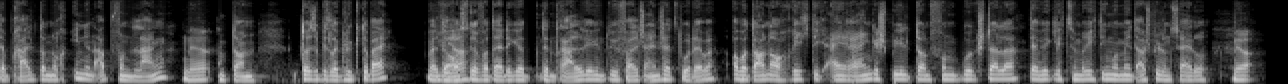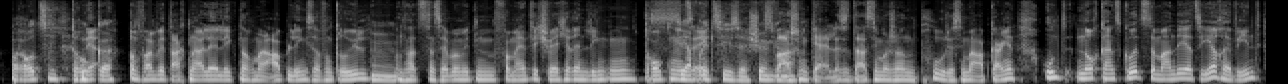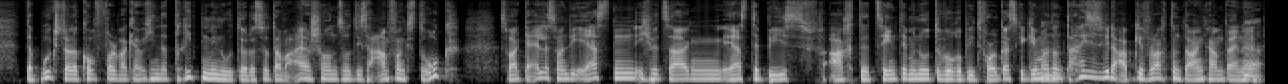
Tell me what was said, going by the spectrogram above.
der prallt dann noch innen ab von lang. Und dann, da ist ein bisschen Glück dabei, weil der Ja. Austria-Verteidiger den Trall irgendwie falsch einschätzt, whatever. Aber dann auch richtig ein reingespielt, dann von Burgstaller, der wirklich zum richtigen Moment abspielt und Seidel. ja. Bratzen, Drucker. Ja, und vor allem, wir dachten alle, er legt nochmal ab links auf den Grül und hat es dann selber mit dem vermeintlich schwächeren linken trocken Sehr ins Eck. präzise, schön Das war gemacht. schon geil. Also da sind wir schon, puh, da sind wir abgegangen. Und noch ganz kurz, der Mann, der hat es eh auch erwähnt, der Burgstaller Kopfball war, glaube ich, in der dritten Minute oder so. Da war ja schon so dieser Anfangsdruck. Es war geil. Das waren die ersten, ich würde sagen, erste bis achte, zehnte Minute, wo Rapid Vollgas gegeben hat. Und dann ist es wieder abgeflacht und dann kam deine, Mhm. Ja.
